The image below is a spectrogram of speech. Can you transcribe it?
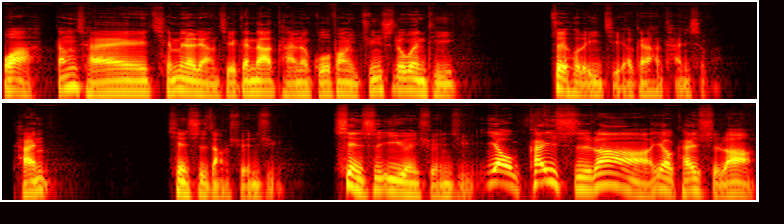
哇，刚才前面的两节跟大家谈了国防与军事的问题，最后的一节要跟大家谈什么？谈县市长选举。县市议员选举要开始啦，要开始啦。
